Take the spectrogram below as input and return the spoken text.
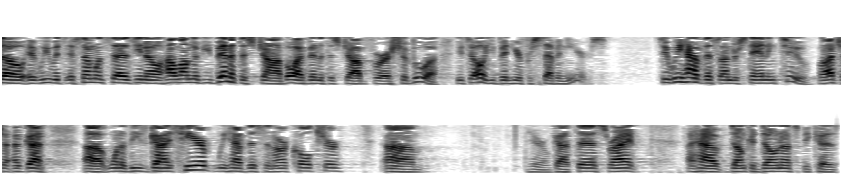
So if we would, if someone says, you know, how long have you been at this job? Oh, I've been at this job for a Shabua. You'd say, oh, you've been here for seven years. See, we have this understanding too. Watch, I've got uh, one of these guys here. We have this in our culture. Um, here, we've got this, right? I have Dunkin' Donuts because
